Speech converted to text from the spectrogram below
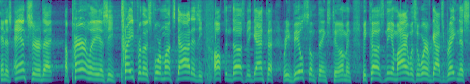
in his answer that apparently, as he prayed for those four months, God, as he often does, began to reveal some things to him. And because Nehemiah was aware of God's greatness,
